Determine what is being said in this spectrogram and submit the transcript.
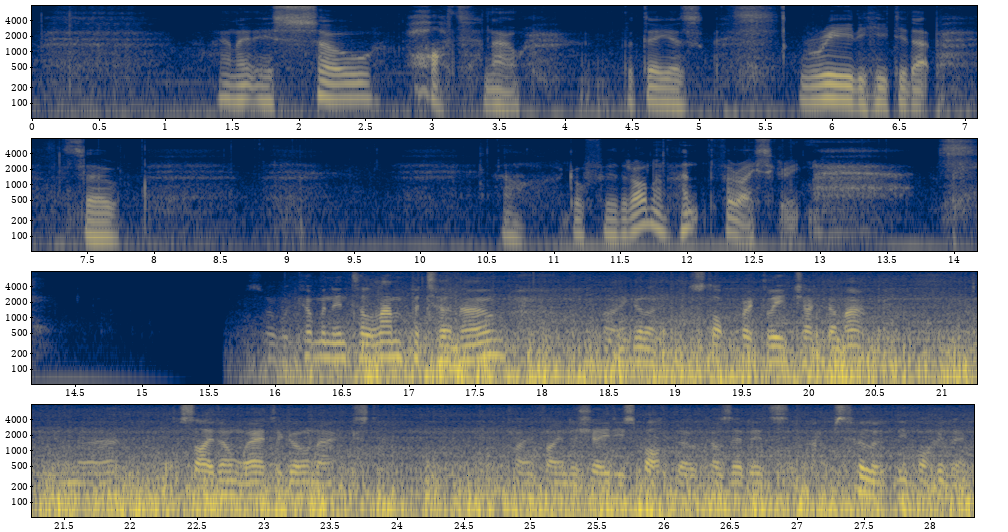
and it is so hot now. The day is really heated up. So I'll go further on and hunt for ice cream. So we're coming into Lampeter now. I'm gonna stop quickly check the map and uh, decide on where to go next. Try and find a shady spot though because it is absolutely boiling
